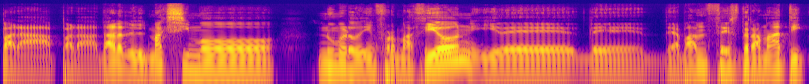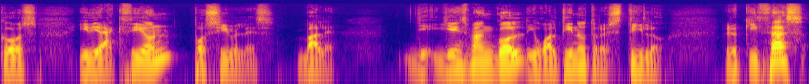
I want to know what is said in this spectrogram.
para, para dar el máximo número de información y de- de avances dramáticos y de acción posibles. Vale. James Mangold igual tiene otro estilo. Pero quizás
